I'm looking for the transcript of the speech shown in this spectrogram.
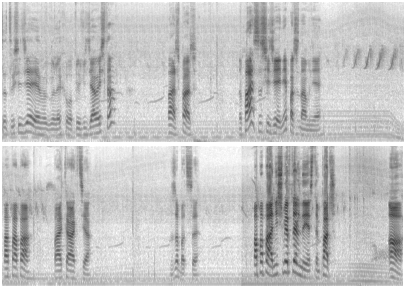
Co tu się dzieje w ogóle, chłopie? Widziałeś to? Patrz, patrz. No patrz, co się dzieje, nie patrz na mnie. Pa, pa, pa. Pa, jaka akcja. No Zobacz se. Pa, pa, pa, nieśmiertelny jestem, patrz. A.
